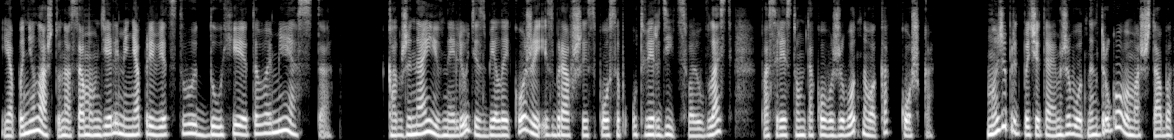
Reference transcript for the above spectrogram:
я поняла, что на самом деле меня приветствуют духи этого места. Как же наивные люди с белой кожей, избравшие способ утвердить свою власть посредством такого животного, как кошка. Мы же предпочитаем животных другого масштаба,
